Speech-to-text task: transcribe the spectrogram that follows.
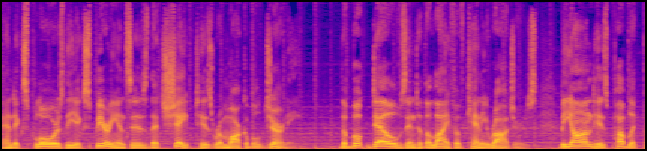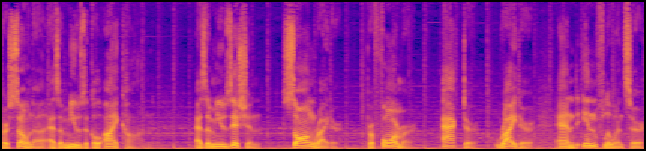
and explores the experiences that shaped his remarkable journey. The book delves into the life of Kenny Rogers, beyond his public persona as a musical icon. As a musician, songwriter, performer, actor, writer, and influencer,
